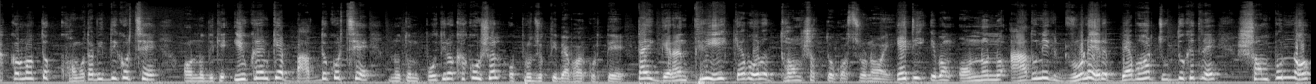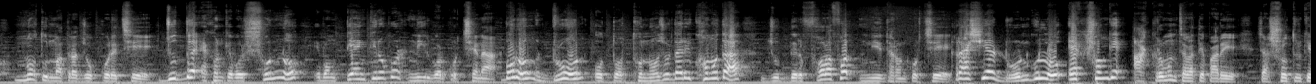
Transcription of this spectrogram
আক্রমণাত্মক ক্ষমতা বৃদ্ধি করছে, অন্যদিকে ইউক্রেনকে বাধ্য করছে নতুন প্রতিরক্ষা কৌশল ও প্রযুক্তি ব্যবহার করতে। তাই গ্যারান থ্রি কেবল ধ্বংসাত্মক অস্ত্র নয়, এটি এবং অন্যান্য আধুনিক ড্রোনের ব্যবহার যুদ্ধক্ষেত্রে সম্পূর্ণ নতুন মাত্রা যোগ করেছে। যুদ্ধ এখন কেবল সৈন্য এবং ট্যাঙ্কের উপর নির্ভর করছে না, বরং ড্রোন ও তথ্য নজরদারির ক্ষমতা যুদ্ধের ফলাফল নির্ধারণ করছে। রাশিয়ার ড্রোনগুলো একসঙ্গে আক্রমণ চালাতে পারে, যা শত্রুকে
